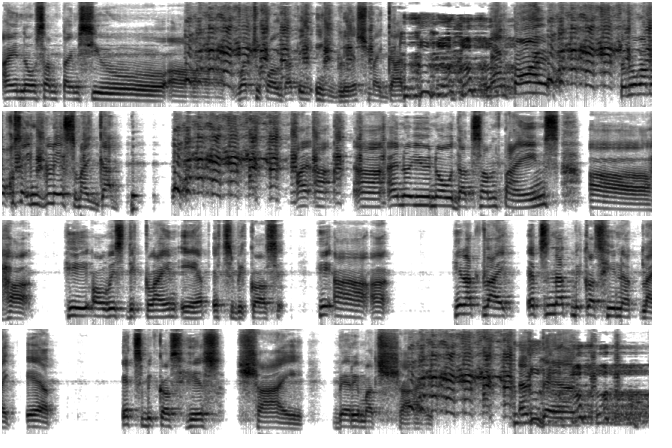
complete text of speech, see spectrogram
I know sometimes you. Uh, what you call that in English? My God. Mentor, tulungan mo ko sa English. My God. I uh, I know you know that sometimes uh, he always decline it. It's because he uh, uh he not like. It's not because he not like it. It's because he's shy, very much shy. And then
